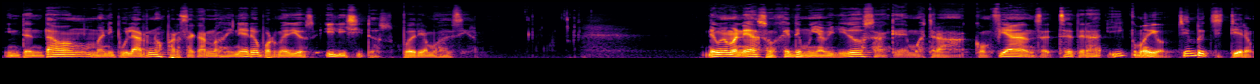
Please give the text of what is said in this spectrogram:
intentaban manipularnos para sacarnos dinero por medios ilícitos, podríamos decir. De alguna manera son gente muy habilidosa, que demuestra confianza, etc. Y como digo, siempre existieron.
